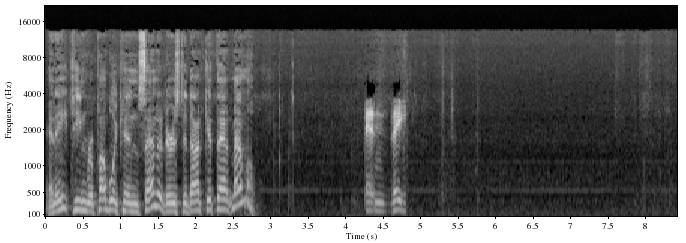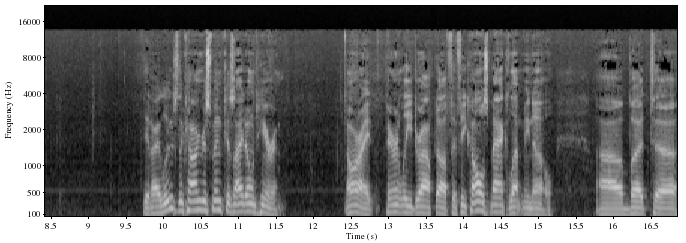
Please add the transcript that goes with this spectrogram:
and 18 Republican senators did not get that memo. And they Did I lose the congressman? Because I don't hear him. All right. Apparently he dropped off. If he calls back, let me know. Uh, but uh,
